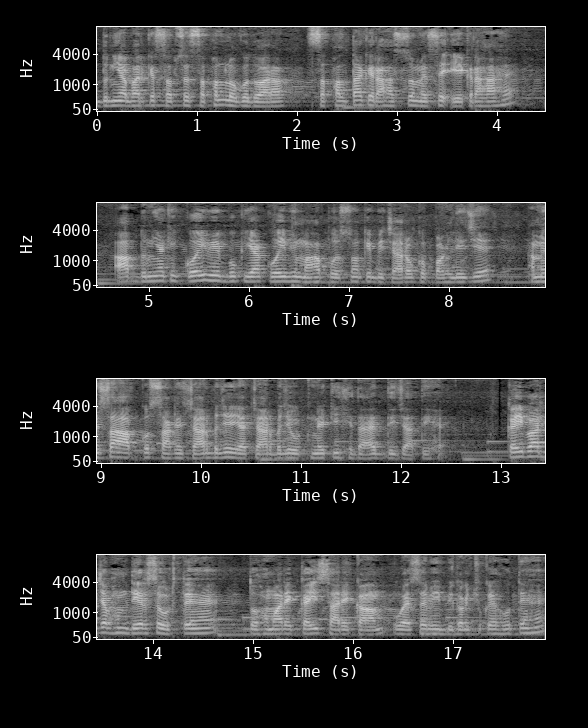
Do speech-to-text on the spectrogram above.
दुनिया भर के सबसे सफल लोगों द्वारा सफलता के रहस्यों में से एक रहा है। आप दुनिया की कोई भी बुक या कोई भी महापुरुषों के विचारों को पढ़ लीजिए। हमेशा आपको साढ़े चार बजे या चार बजे उठने की हिदायत दी जाती है। कई बार जब हम देर से उठते हैं तो हमारे कई सारे काम वैसे भी बिगड़ चुके होते हैं।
